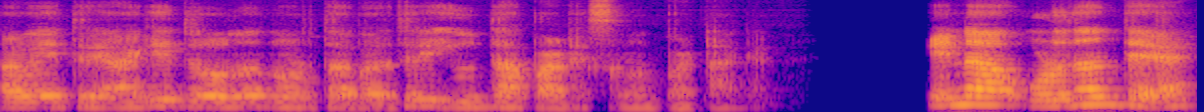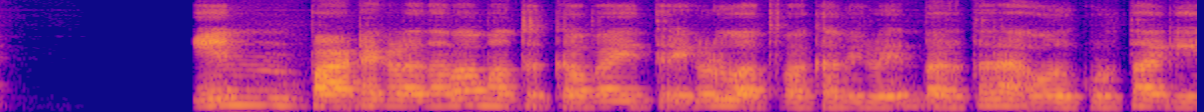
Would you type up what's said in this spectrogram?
ಕವಯಿತ್ರಿ ಆಗಿದ್ರು ಅನ್ನೋದು ನೋಡ್ತಾ ಬರ್ತೀರಿ, ಯುದ್ಧ ಪಾಠಕ್ಕೆ ಸಂಬಂಧಪಟ್ಟಾಗ ಇನ್ನ ಉಳಿದಂತೆ ಏನ್ ಪಾಠಗಳದಾವ ಮತ್ತು ಕವಯಿತ್ರಿಗಳು ಅಥವಾ ಕವಿಗಳು ಏನ್ ಬರ್ತಾರ, ಅವ್ರ ಕುರಿತಾಗಿ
